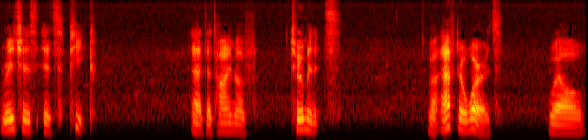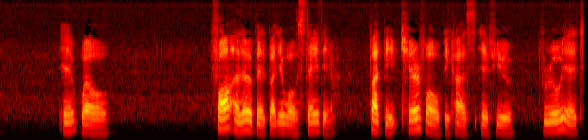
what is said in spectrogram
reaches its peak at the time of two minutes. Well, afterwards, well, it will fall a little bit, but it will stay there. But be careful because if you brew it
